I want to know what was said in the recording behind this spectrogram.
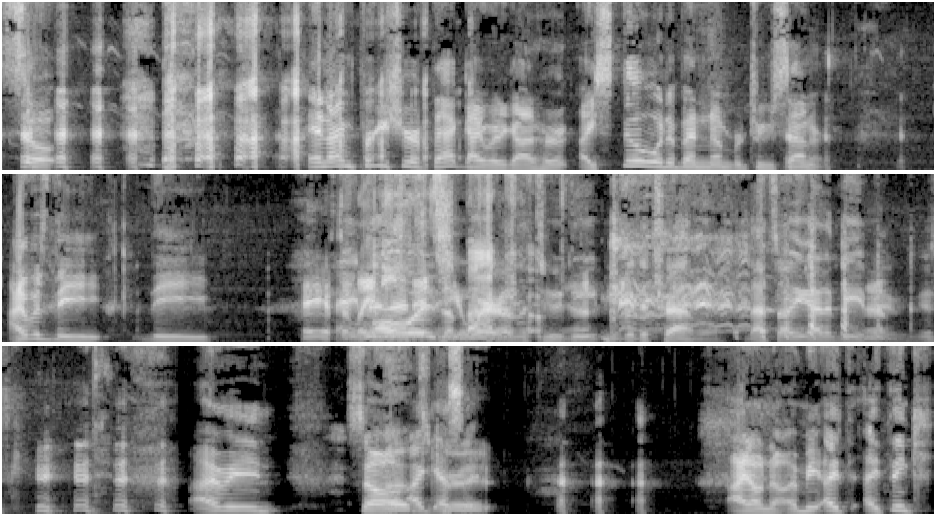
So, and I'm pretty sure if that guy would have got hurt, I still would have been number two center. I was the the Hey, if the Hey, label always you back. wear Run it. the too deep, you get to travel. That's all you got to be, man. I mean, so That's I guess great. I don't know. I mean, I I think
